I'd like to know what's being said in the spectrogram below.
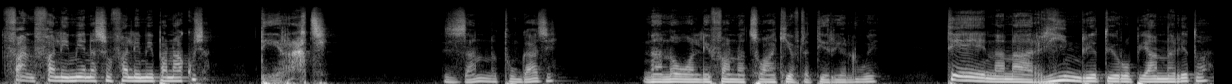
fa ny fahalemena sy ny fahalemem-panahy kosa dia ratsy. Izany no nahatonga azy nanao an'ilay fanatsoahan-kevitra tery aloha hoe, Tena narian'ireto Eoropeana ireto aho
